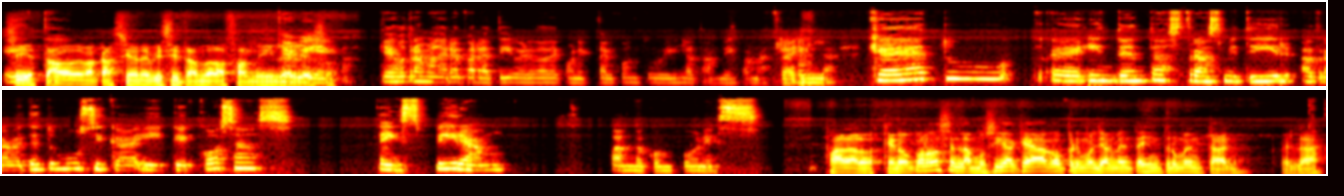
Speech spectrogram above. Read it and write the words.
Sí, he estado este, de vacaciones visitando a la familia y eso. Que es otra manera para ti, ¿verdad? De conectar con tu isla también, con nuestra isla. ¿Qué tú eh, intentas transmitir a través de tu música y qué cosas te inspiran cuando compones? Para los que no conocen, la música que hago primordialmente es instrumental. ¿verdad?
